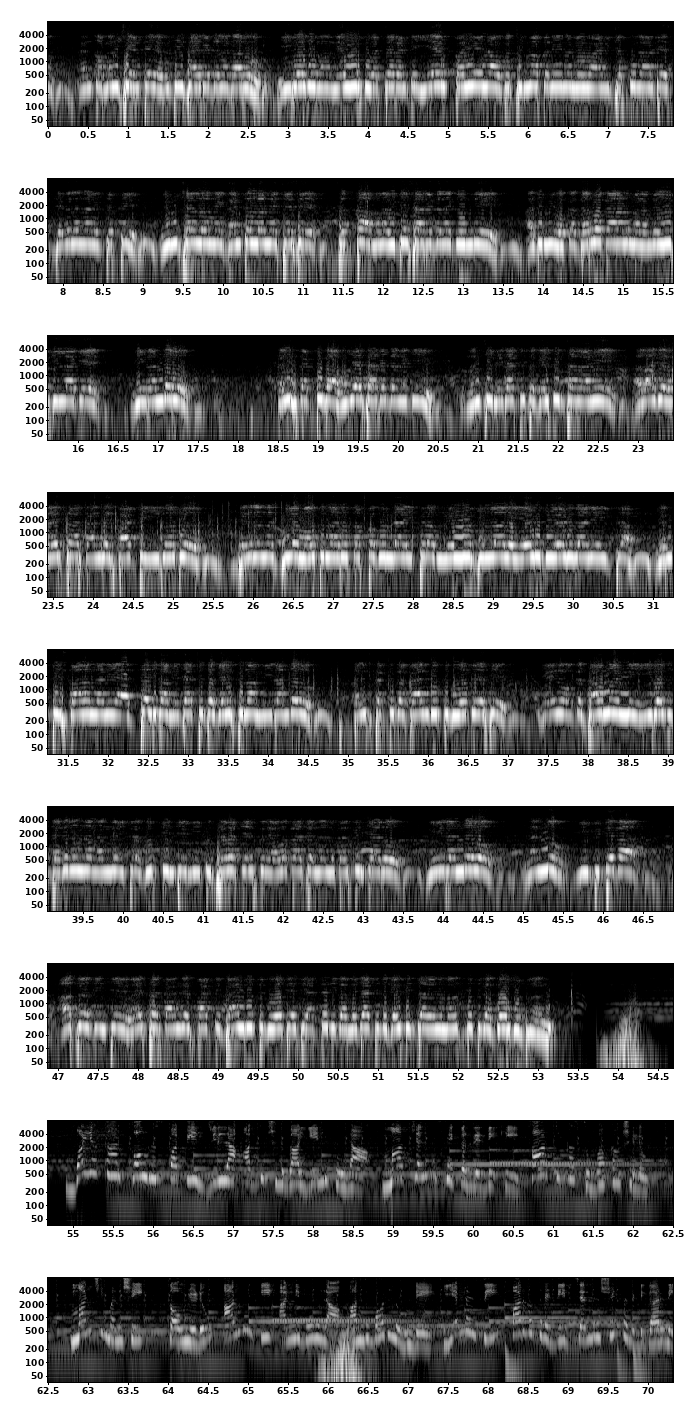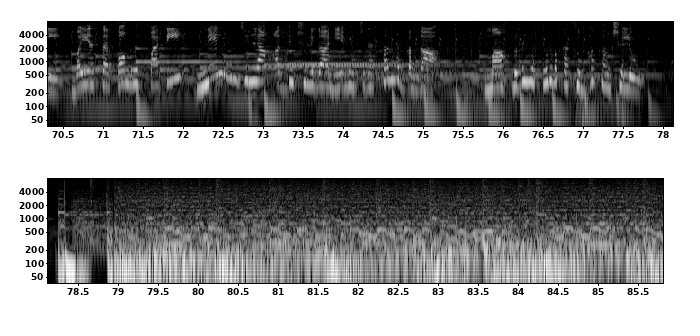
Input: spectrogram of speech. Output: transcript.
ఎంత మనిషి అంటే విజయసాయి సాయిరెడ్డి గారు ఈ రోజు మన నెల్లూరుకు వచ్చారంటే ఏ పని అయినా ఒక చిన్న పని అయినా మేము ఆయన చెప్పున్నా అంటే జగనన్నని చెప్పి నిమిషాల్లోనే గంటల్లోనే చేసే సత్తా మన విజయసాయిరెడ్డి ఉంది. అది మీ ఒక గర్వ కారణం మన నెల్లూరు జిల్లాకే. మీరందరూ కలిసికట్టుగా కట్టుగా మంచి మెజార్టీతో గెలిపించాలని అలాగే వైఎస్ఆర్ కాంగ్రెస్ పార్టీ ఈ రోజు జగనన్న సీఎం అవుతున్నారు. తప్పకుండా ఇక్కడ నెల్లూరు జిల్లాలో ఏడుకు ఏడు కానీ ఇక్కడ ఎంపీ స్థానం కానీ అత్యధిక మెజార్టీతో గెలుస్తున్నాం. మీరందరూ కలిసి కట్టుగా ఫ్యాన్ గుర్తుకు ఓటు వేసి నేను ఒక సామాన్ని ఈ రోజు జగనన్న నన్ను ఇక్కడ గుర్తించి మీకు సేవ చేసుకునే అవకాశం నన్ను కల్పించారు. మీరందరూ నన్ను మీ బిడ్డగా ఆస్వాదించి వైఎస్ఆర్ కాంగ్రెస్ పార్టీ ఫ్యాన్ గుర్తుకు ఓటేసి అత్యధిక మెజార్టీతో గెలిపించాలని మనస్ఫూర్తిగా కోరుకుంటున్నాను. వైఎస్ఆర్ కాంగ్రెస్ పార్టీ జిల్లా అధ్యక్షులుగా ఎన్నుకున్న మా చంద్రశేఖర్ రెడ్డికి హార్దిక శుభాకాంక్షలు. మంచి మనిషి సౌమ్యుడు అందరికీ అన్ని వేళలా అందుబాటులో ఉండే ఎమ్మెల్సీ పర్వతరెడ్డి చంద్రశేఖర్ రెడ్డి గారిని వైఎస్ఆర్ కాంగ్రెస్ పార్టీ నెల్లూరు జిల్లా అధ్యక్షులుగా నియమించిన సందర్భంగా మా హృదయపూర్వక శుభాకాంక్షలు.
